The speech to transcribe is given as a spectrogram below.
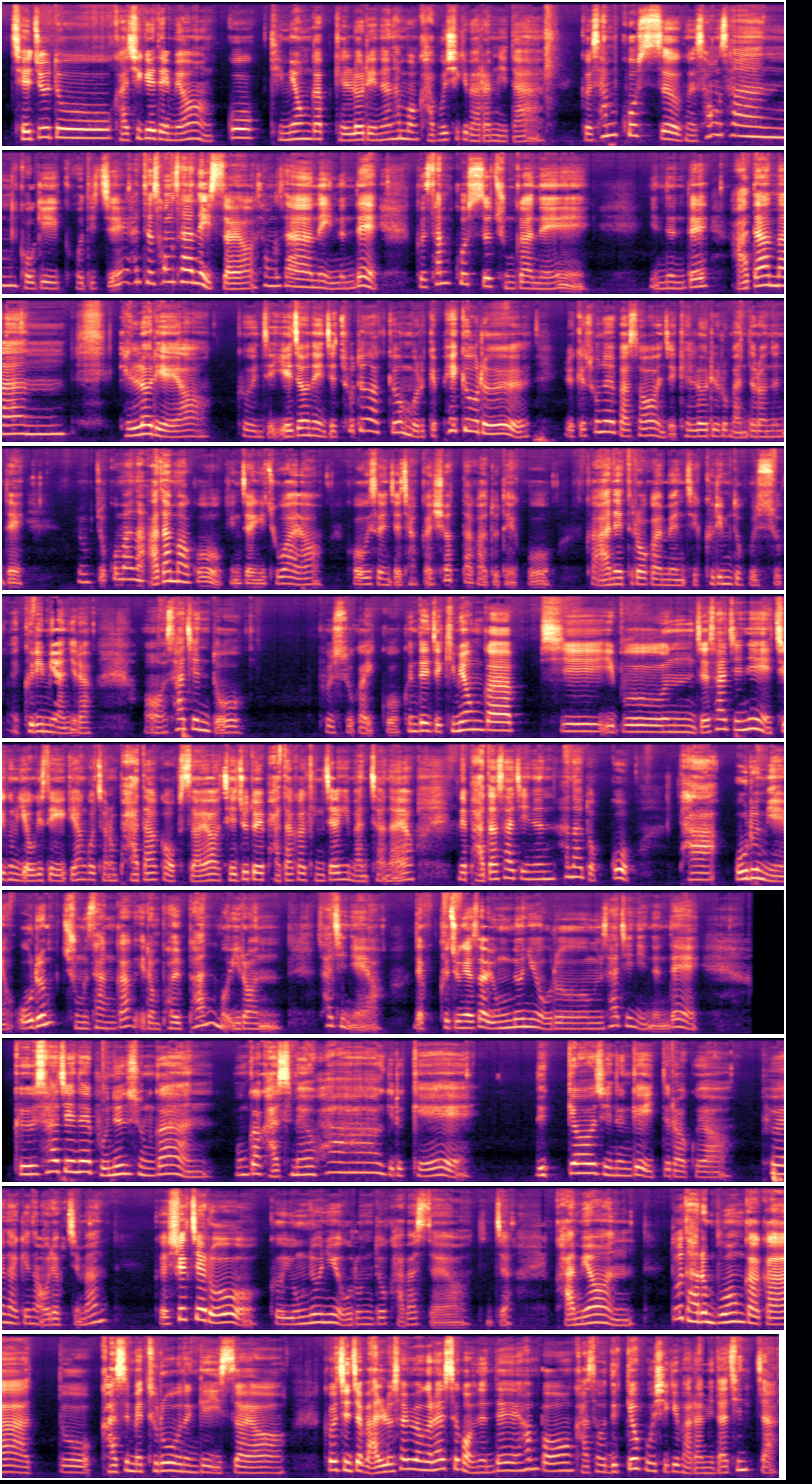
제주도 가시게 되면 꼭 김영갑 갤러리는 한번 가보시기 바랍니다. 그 3코스 그 성산 거기 어디지? 하여튼 성산에 있어요. 성산에 있는데 그 3코스 중간에 있는데 아담한 갤러리예요. 그 이제 예전에 이제 초등학교 뭐 이렇게 폐교를 이렇게 손을 봐서 이제 갤러리로 만들었는데 좀 조그마한 아담하고 굉장히 좋아요. 거기서 이제 잠깐 쉬었다 가도 되고 그 안에 들어가면 이제 그림도 볼 수, 그림이 아니라 어, 사진도 볼 수가 있고. 근데 이제 김영갑 씨 이분 이제 사진이 지금 여기서 얘기한 것처럼 바다가 없어요. 제주도에 바다가 굉장히 많잖아요. 근데 바다 사진은 하나도 없고 다 오름이에요. 오름, 중산각, 이런 벌판 뭐 이런 사진이에요. 근데 그 중에서 용눈이 오름 사진이 있는데 그 사진을 보는 순간 뭔가 가슴에 확 이렇게 느껴지는 게 있더라고요. 표현하기는 어렵지만 그 실제로 그 용눈이 오름도 가봤어요. 진짜 가면 또 다른 무언가가 또 가슴에 들어오는 게 있어요. 그거 진짜 말로 설명을 할 수가 없는데 한번 가서 느껴보시기 바랍니다. 진짜.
